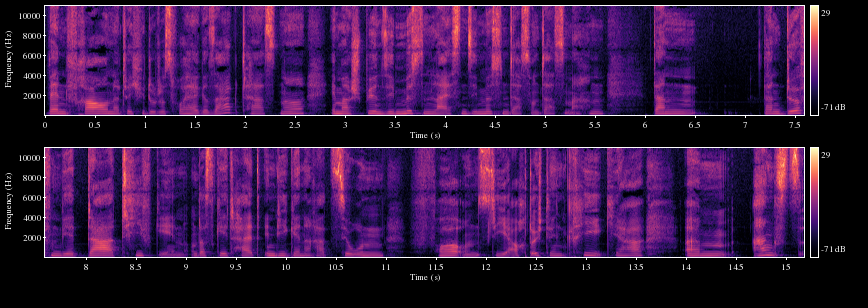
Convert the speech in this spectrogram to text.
wenn Frauen natürlich, wie du das vorher gesagt hast, ne, immer spüren, sie müssen leisten, sie müssen das und das machen, dann, dann dürfen wir da tief gehen. Und das geht halt in die Generationen vor uns, die auch durch den Krieg, ja, ähm, Angst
